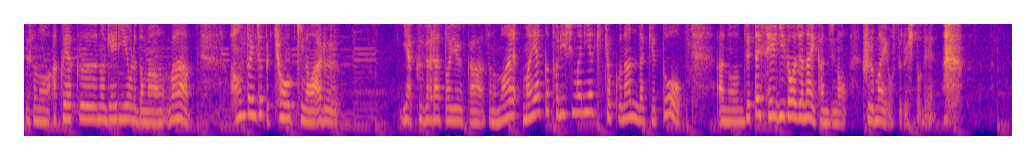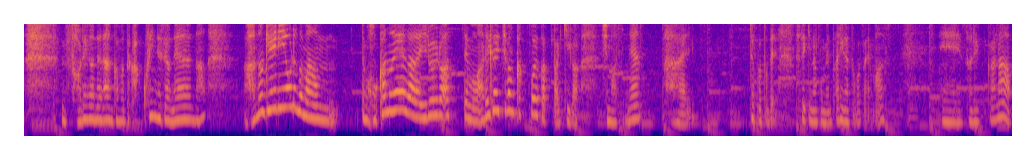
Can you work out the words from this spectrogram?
でその悪役のゲイリー・オルドマンは本当にちょっと狂気のある役柄というかその麻麻薬取締役局なんだけどあの絶対正義側じゃない感じの振る舞いをする人で それがねなんかまたかっこいいんですよね。なあのゲイリー・オルドマンでも他の映画いろいろあってもあれが一番かっこよかった気がしますね。はいということで素敵なコメントありがとうございます。えーそれから、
